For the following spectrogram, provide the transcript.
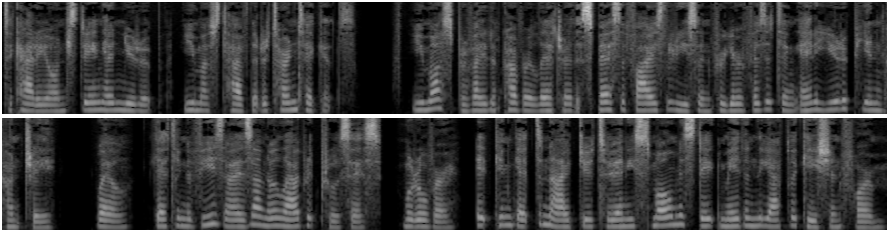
To carry on staying in Europe, you must have the return tickets. You must provide a cover letter that specifies the reason for your visiting any European country. Well, getting a visa is an elaborate process. Moreover, it can get denied due to any small mistake made in the application form.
